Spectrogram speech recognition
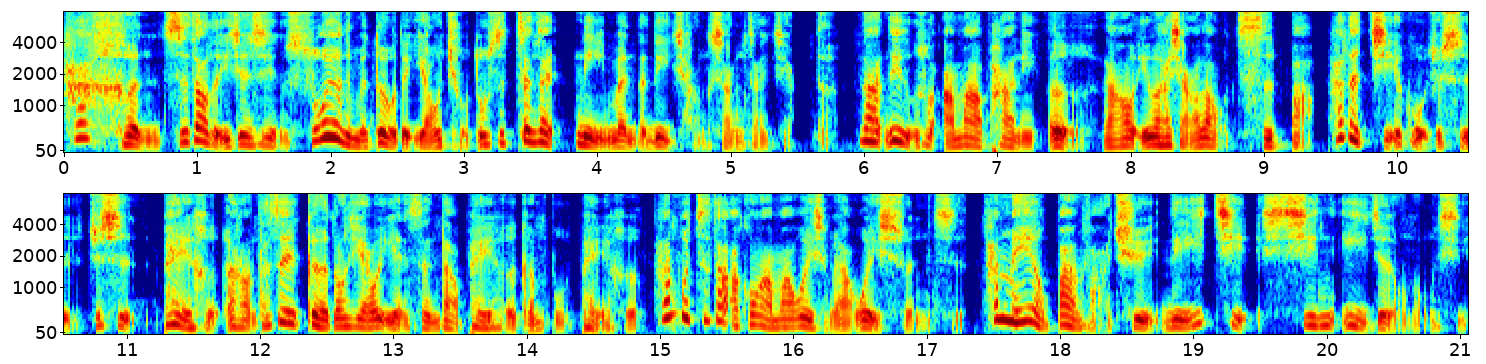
他很知道的一件事情，所有你们对我的要求都是站在你们的立场上在讲的。那例如说，阿嬷怕你饿，然后因为他想要让我吃饱，他的结果就是就是。配合，然后他这个东西还会衍生到配合跟不配合。他不知道阿公阿妈为什么要喂孙子，他没有办法去理解心意这种东西。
